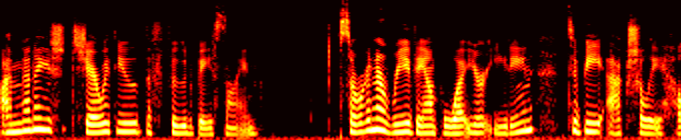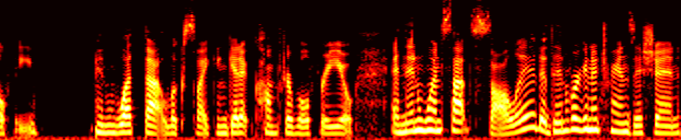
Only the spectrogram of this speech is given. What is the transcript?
I'm going to share with you the food baseline. So, we're going to revamp what you're eating to be actually healthy and what that looks like and get it comfortable for you. And then once that's solid, then we're going to transition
